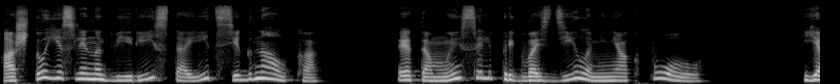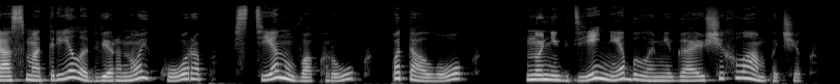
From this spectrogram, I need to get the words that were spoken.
А что, если на двери стоит сигналка? Эта мысль пригвоздила меня к полу. Я осмотрела дверной короб, стену вокруг, потолок, но нигде не было мигающих лампочек.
